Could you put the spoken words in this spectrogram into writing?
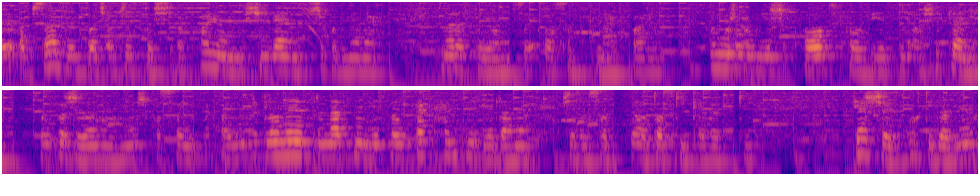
e, obsady, dbać o czystość w akwarium, ściągając przy podmianach narastający osad na akwarium. Pomoże również odpowiednie oświetlenie. Zauważyłem również po swoim akwarium, że glony brunatne nie są tak chętnie zjadane przez otowskie krewetki. W pierwszych dwóch tygodniach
